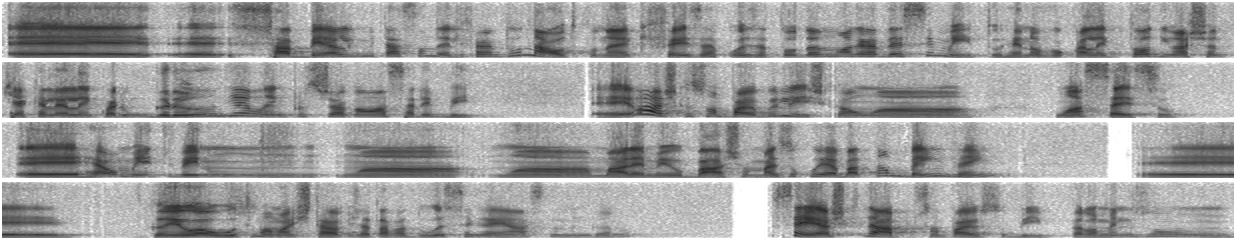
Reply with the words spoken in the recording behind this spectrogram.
é, é, saber a limitação dele. Foi do Náutico, né? Que fez a coisa toda no agradecimento. Renovou com o elenco todinho, achando que aquele elenco era um grande elenco para se jogar uma Série B. É, eu acho que o São Paulo belisca uma, um acesso. É, realmente vem num, uma, uma maré meio baixa, mas o Cuiabá também vem. É, ganhou a última, mas tá, já estava duas sem ganhar, se não me engano. Não sei, acho que dá para o Sampaio subir. Pelo menos um,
